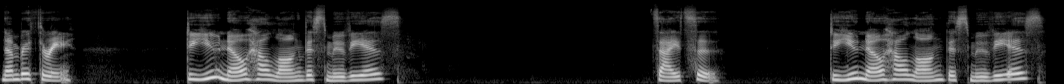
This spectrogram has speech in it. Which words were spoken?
Number three. Do you know how long this movie is? 再一次. Do you know how long this movie is?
